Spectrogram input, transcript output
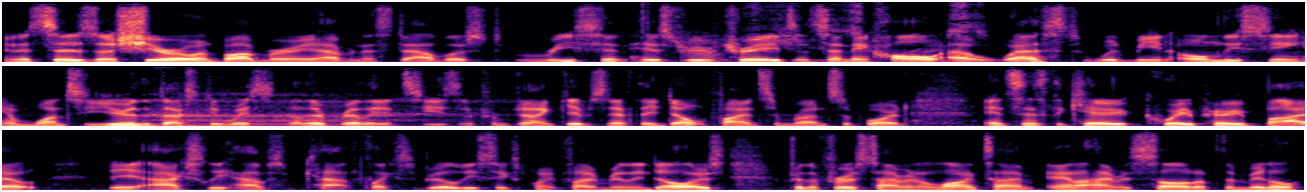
and it says uh, Shero and Bob Murray have an established recent history Oh, of trades, and sending Hall out west would mean only seeing him once a year. The Ducks could waste another brilliant season from John Gibson if they don't find some run support. And since the Corey Corey Perry buyout, they actually have some cap flexibility, six point five million dollars for the first time in a long time. Anaheim is solid up the middle.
